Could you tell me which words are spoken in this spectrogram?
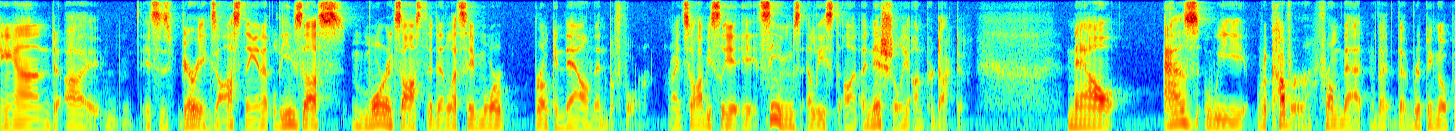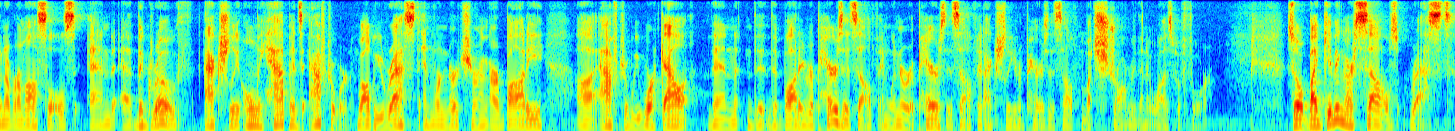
and uh, this is very exhausting and it leaves us more exhausted and let's say more broken down than before, right? So obviously, it, it seems at least initially unproductive. Now, as we recover from that, that the ripping open of our muscles and uh, the growth actually only happens afterward. While we rest and we're nurturing our body uh, after we work out then the, the body repairs itself. And when it repairs itself it actually repairs itself much stronger than it was before. So by giving ourselves rest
